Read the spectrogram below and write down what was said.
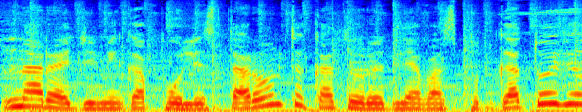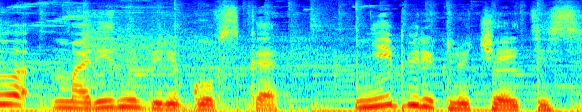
на радио «Мегаполис Торонто», которые для вас подготовила Марина Береговская. Не переключайтесь.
